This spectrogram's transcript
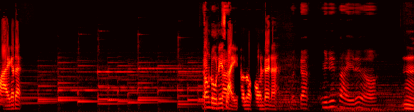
ตายก็ได้ ต้องดูนิสัยตัวละครด้วยนะตรงกลางมีนิสัยด้วยเหรอ อืม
